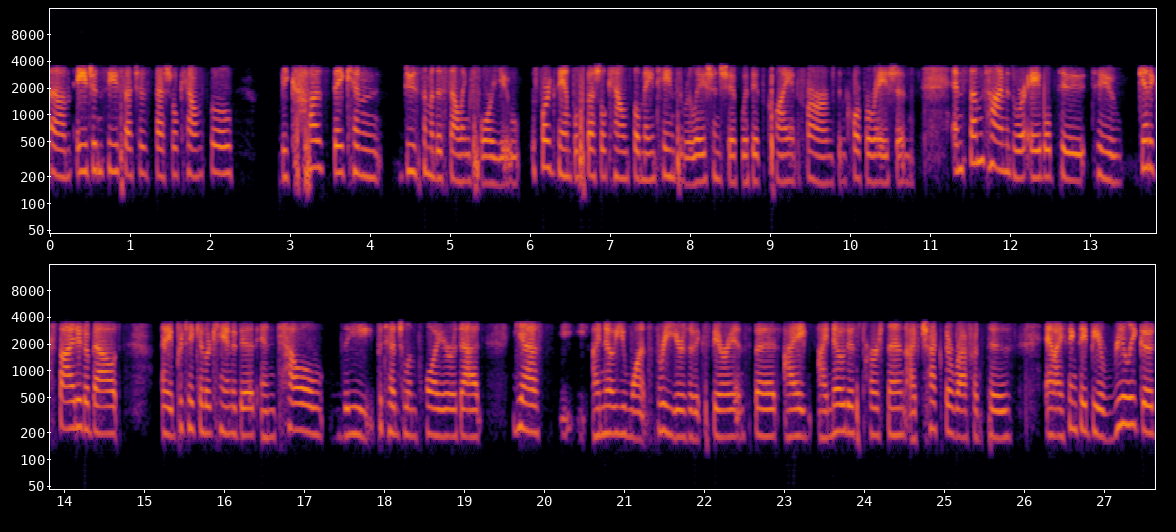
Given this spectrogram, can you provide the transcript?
um, agency such as Special Counsel because they can do some of the selling for you. For example, Special Counsel maintains a relationship with its client firms and corporations, and sometimes we're able to to get excited about a particular candidate and tell the potential employer that yes I know you want three years of experience, but I, I know this person, I've checked their references, and I think they'd be a really good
